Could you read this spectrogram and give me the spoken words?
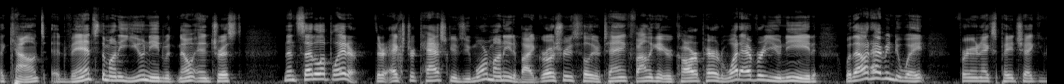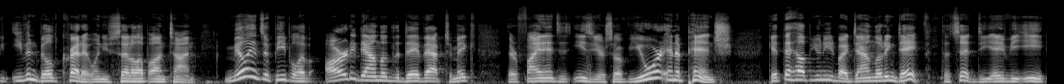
account. Advance the money you need with no interest, then settle up later. Their extra cash gives you more money to buy groceries, fill your tank, finally get your car repaired, whatever you need, without having to wait for your next paycheck. You can even build credit when you settle up on time. Millions of people have already downloaded the Dave app to make their finances easier. So if you're in a pinch, get the help you need by downloading Dave. That's it, D-A-V-E.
